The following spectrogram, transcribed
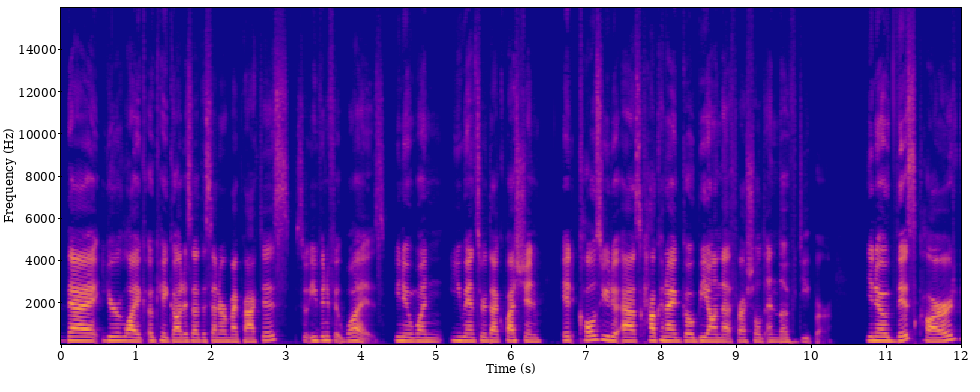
that you're like, okay, God is at the center of my practice. So even if it was, you know, when you answered that question, it calls you to ask, how can I go beyond that threshold and love deeper? You know, this card,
